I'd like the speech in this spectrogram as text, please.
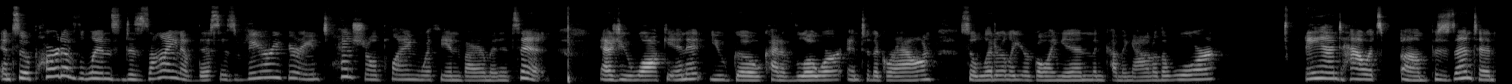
And so part of Lin's design of this is very, very intentional playing with the environment it's in. As you walk in it, you go kind of lower into the ground. So literally you're going in then coming out of the war and how it's um, presented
